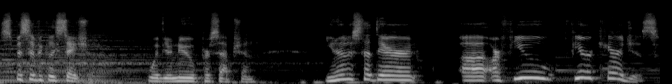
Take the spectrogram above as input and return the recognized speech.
specifically Seisha with your new perception. You notice that there uh, are few fewer carriages,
